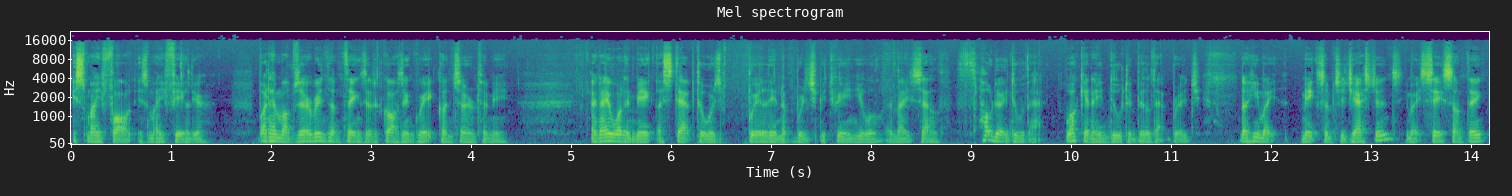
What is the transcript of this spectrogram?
It's my fault, it's my failure. But I'm observing some things that are causing great concern to me. And I want to make a step towards building a bridge between you and myself. How do I do that? What can I do to build that bridge? Now, he might make some suggestions, he might say something,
